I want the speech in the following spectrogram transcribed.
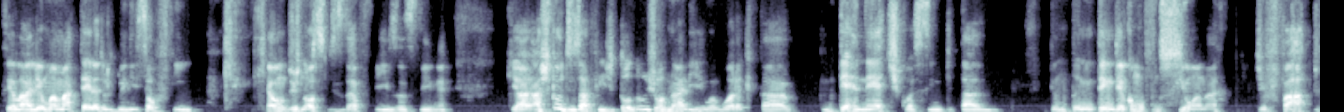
sei lá, ler uma matéria do, do início ao fim, que, que é um dos nossos desafios, assim, né? Que acho que é o desafio de todo o jornalismo agora que está internetico, assim, que está tentando entender como funciona de fato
